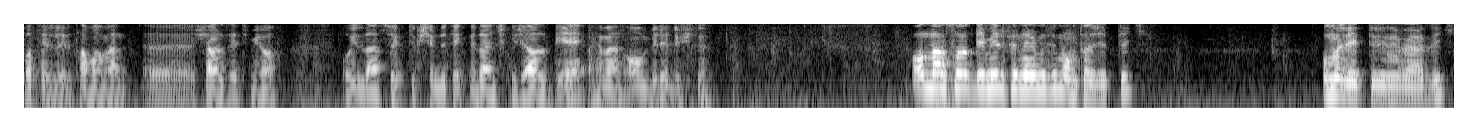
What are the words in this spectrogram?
bataryaları tamamen e, şarj etmiyor. O yüzden söktük şimdi tekneden çıkacağız diye hemen 11'e düştü. Ondan sonra demir fenerimizi montaj ettik. Onun elektriğini verdik.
